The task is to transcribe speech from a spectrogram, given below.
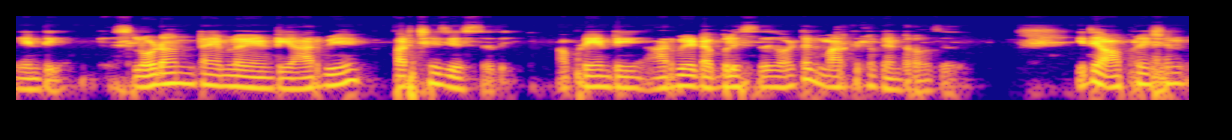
ఏంటి? స్లో డౌన్ టైంలో ఏంటి? ఆర్బీఐ పర్చేజ్ చేస్తుంది. అప్పుడు ఏంటి ఆర్బీఐ డబ్బులు ఇస్తుంది కాబట్టి అది మార్కెట్లోకి ఎంటర్ అవుతుంది. ఇది ఆపరేషన్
